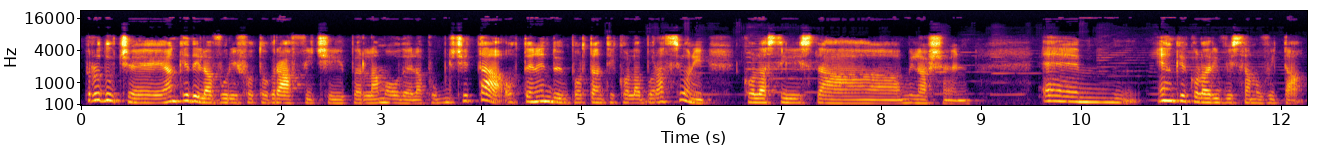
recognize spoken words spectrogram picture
Produce anche dei lavori fotografici per la moda e la pubblicità, ottenendo importanti collaborazioni con la stilista Mila Shen e, mm, e anche con la rivista Novità.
